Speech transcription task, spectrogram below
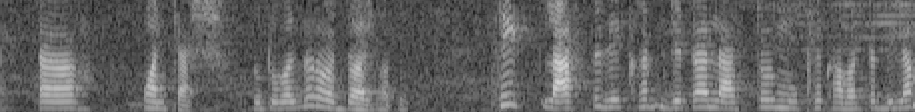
একটা পঞ্চাশ। দুটো বাজতে দশ বাজে ঠিক লাস্টে যেখানে যেটা লাস্টের মুখে খাবারটা দিলাম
